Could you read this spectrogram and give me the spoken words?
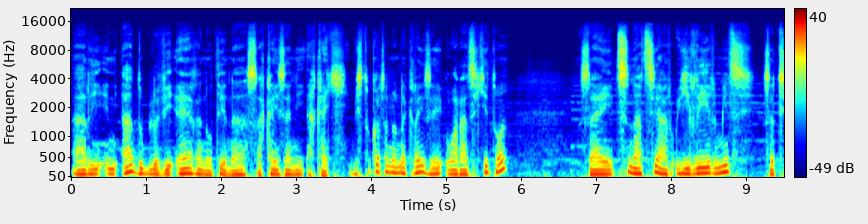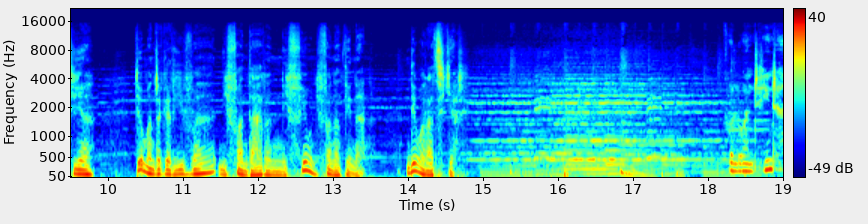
ary ny awr no tena sakaizany akaiky misy tokantrano anankiray izay ho arantsika eto a izay tsy nahatsiaro irery mihitsy satria teo mandrakariva ny fandaharan'ny feon'ny fanantenana. Ndeha ho arahantsika ary. Voalohany indrindra,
